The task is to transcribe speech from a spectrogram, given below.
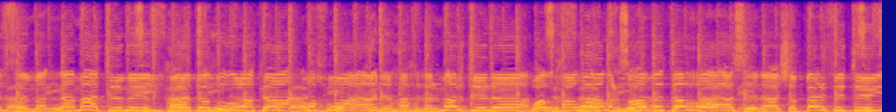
الزمن لما تمي هذا ابو واخوانه أهل المرجله والخوال. عصابة الرأس لا شب الفتي.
